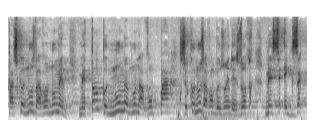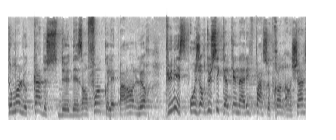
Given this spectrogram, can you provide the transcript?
parce que nous avons nous-mêmes. Mais tant que nous-mêmes, nous n'avons pas ce que nous avons besoin des autres, mais c'est exactement le cas de, des enfants que les parents leur punissent. Aujourd'hui, si quelqu'un n'arrive pas à se prendre en charge,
